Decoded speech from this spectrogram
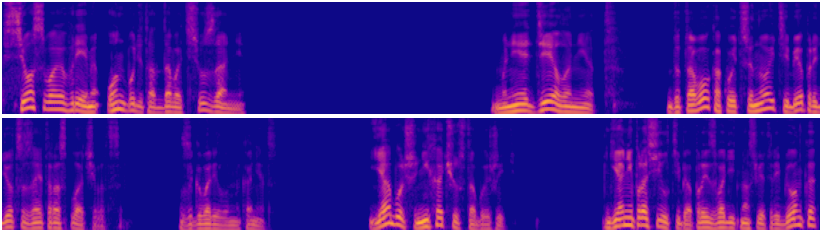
Все свое время он будет отдавать Сюзанне. «Мне дела нет до того, какой ценой тебе придется за это расплачиваться», — заговорил он наконец. «Я больше не хочу с тобой жить. Я не просил тебя производить на свет ребенка,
